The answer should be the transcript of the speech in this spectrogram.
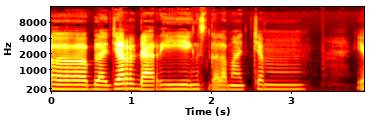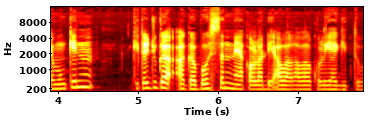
uh, belajar daring segala macem ya mungkin kita juga agak bosen ya kalau di awal-awal kuliah gitu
